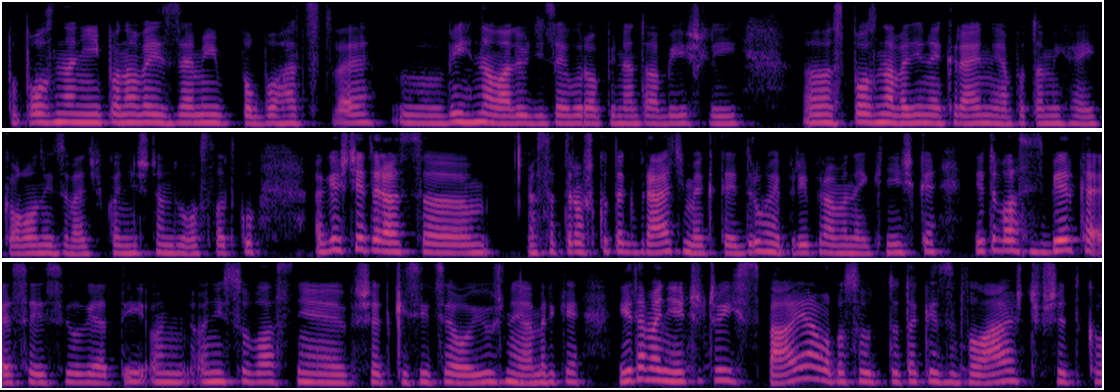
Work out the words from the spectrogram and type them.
po poznaní, po novej zemi, po bohatstve uh, vyhnala ľudí z Európy na to, aby išli uh, spoznávať iné krajiny a potom ich aj kolonizovať v konečnom dôsledku. Ak ešte teraz uh, sa trošku tak vrátime k tej druhej pripravenej knižke, je to vlastne zbierka esej Silvia Ty. On, oni sú vlastne všetky síce o Južnej Amerike. Je tam aj niečo, čo ich spája? Alebo sú to také zvlášť všetko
